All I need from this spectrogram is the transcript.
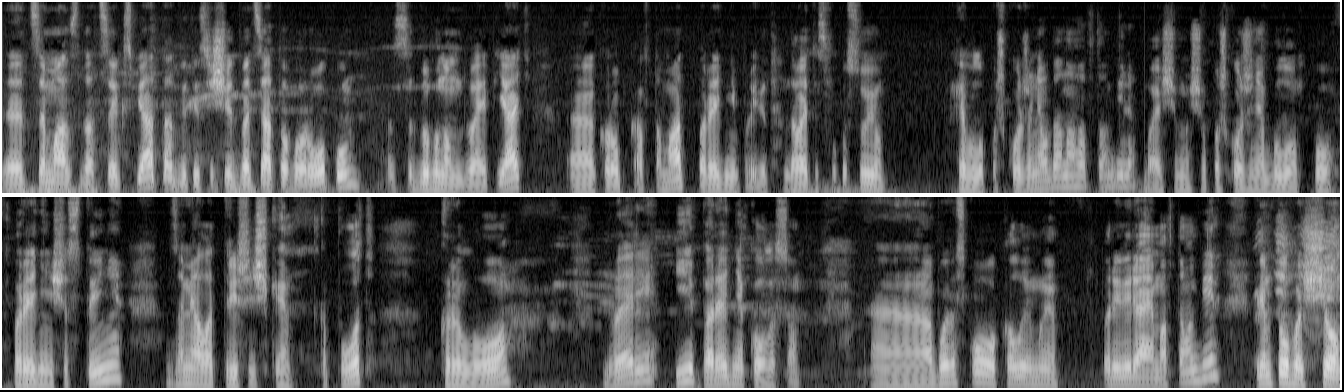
Е, Це Mazda CX5 2020 року з двигуном 2.5, е, коробка автомат, передній привід. Давайте сфокусую, яке було пошкодження у даного автомобіля. Бачимо, що пошкодження було по передній частині. Замяло трішечки капот, крило, двері і переднє колесо. Е, Обов'язково, коли ми перевіряємо автомобіль, крім того, що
